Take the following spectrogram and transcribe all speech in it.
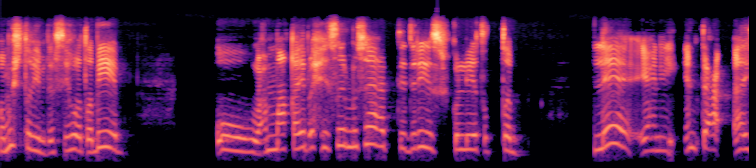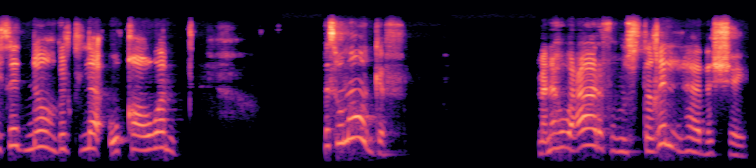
هو مش طبيب نفسي هو طبيب. وعما قريب راح يصير مساعد تدريس في كلية الطب. ليه؟ يعني أنت I said no قلت لأ وقاومت. بس هو ما وقف. معناه هو عارف ومستغل هذا الشيء.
